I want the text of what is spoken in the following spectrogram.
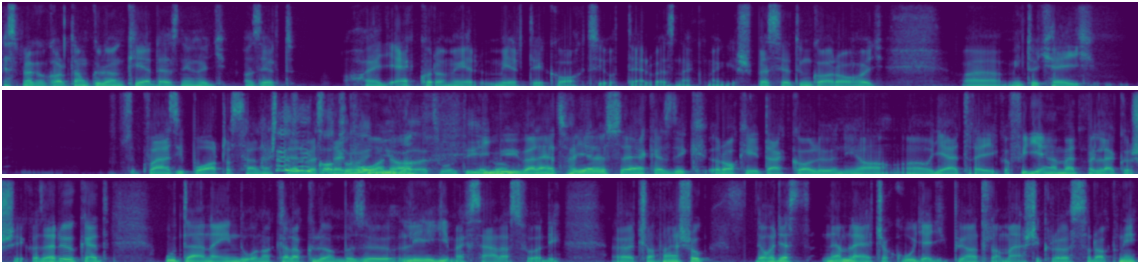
Ezt meg akartam külön kérdezni, hogy azért ha egy ekkora mér, mértékű akciót terveznek meg, és beszéltünk arról, hogy mint hogyha egy kvázi partraszállást terveztek volna. Művelet volt, egy van. művelet, hogy először elkezdik rakétákkal lőni, a, a, hogy eltereljék a figyelmet, meg lekössék az erőket, utána indulnak el a különböző légi, meg szárazföldi ö, csapások, de hogy ezt nem lehet csak úgy egyik pillanatról a másikra összerakni,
